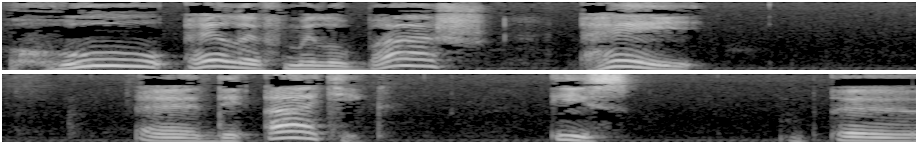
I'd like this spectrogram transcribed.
Hoe elf melubash, hij, uh, de Atik, is uh,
